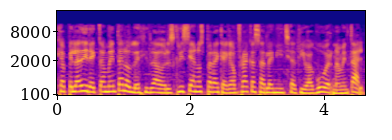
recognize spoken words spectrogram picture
que apela directamente a los legisladores cristianos para que hagan fracasar la iniciativa gubernamental.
